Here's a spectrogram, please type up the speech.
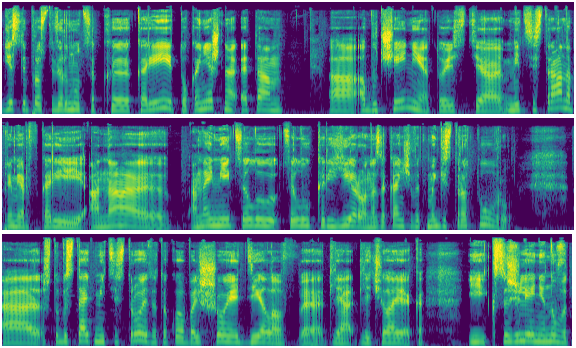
если просто вернуться к Корее, то, конечно, это а, обучение, то есть а, медсестра, например, в Корее, она, она имеет целую, целую карьеру, она заканчивает магистратуру. А, чтобы стать медсестрой, это такое большое дело э, для, для человека. И, к сожалению, ну вот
